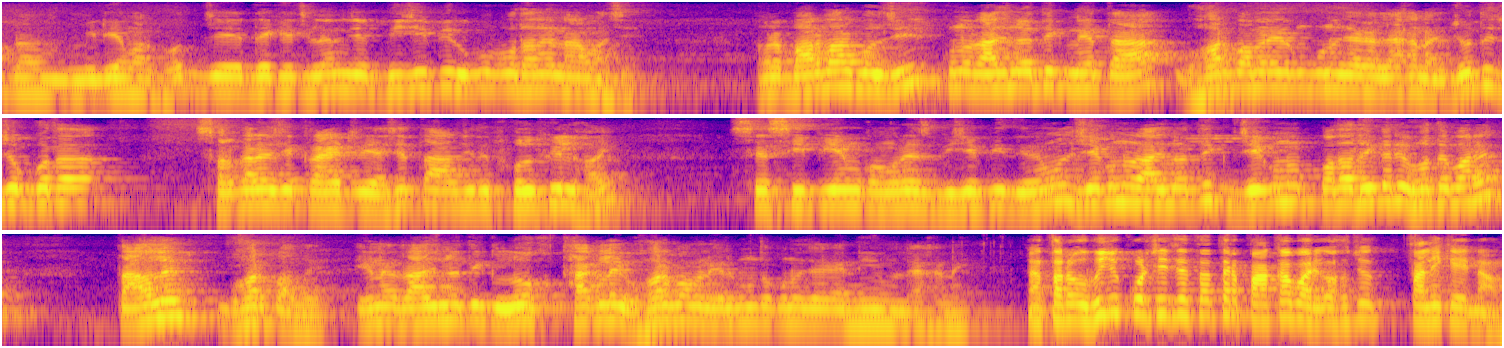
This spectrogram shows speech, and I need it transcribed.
আপনার মিডিয়া মারফত যে দেখেছিলেন যে বিজেপির উপপ্রধানের নাম আছে। আমরা বারবার বলছি কোনো রাজনৈতিক নেতা ঘর পাবেন এরকম কোনো জায়গায় লেখা নাই। যদি যোগ্যতা সরকারের যে ক্রাইটেরিয়া আছে তার যদি ফুলফিল হয় সে সিপিএম কংগ্রেস বিজেপি তৃণমূল যে কোনো রাজনৈতিক যে কোনো পদাধিকারী হতে পারে তাহলে ঘর পাবে। এখানে রাজনৈতিক লোক থাকলে ঘর পাবেন এরকম তো কোনো জায়গায় নিয়ম লেখা নেই। না তারা অভিযোগ করছে যে তাদের পাকা বাড়ি অথচ তালিকায় নাম।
